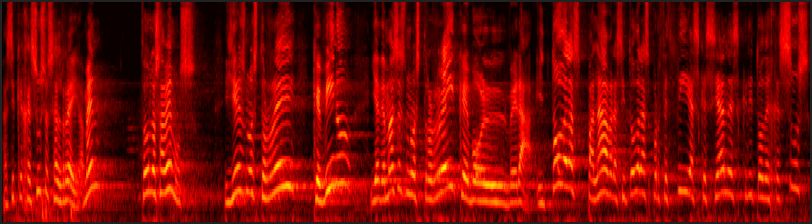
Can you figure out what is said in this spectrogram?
Así que Jesús es el Rey, amén. Todos lo sabemos. Y es nuestro Rey que vino y además es nuestro Rey que volverá. Y todas las palabras y todas las profecías que se han escrito de Jesús,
